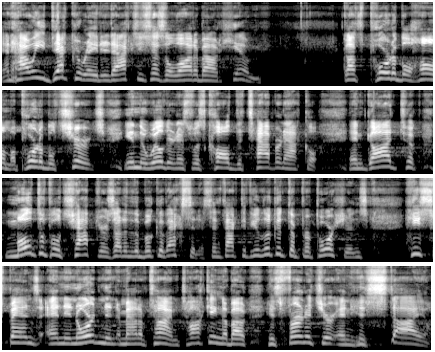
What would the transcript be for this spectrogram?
And how he decorated actually says a lot about him. God's portable home, a portable church in the wilderness was called the tabernacle. And God took multiple chapters out of the book of Exodus. In fact, if you look at the proportions, he spends an inordinate amount of time talking about his furniture and his style.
